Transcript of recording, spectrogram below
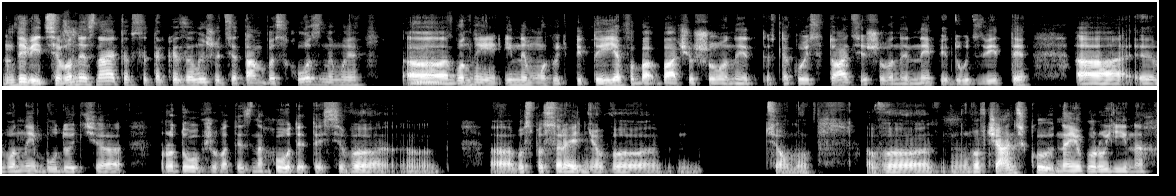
Дивіться, вони, знаєте, все-таки залишаться там безхозними. Е, Вони і не можуть піти. Я бачу, що вони в такої ситуації, що вони не підуть звідти. Вони будуть продовжувати знаходитись в безпосередньо в цьому в Вовчанську на його руїнах.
